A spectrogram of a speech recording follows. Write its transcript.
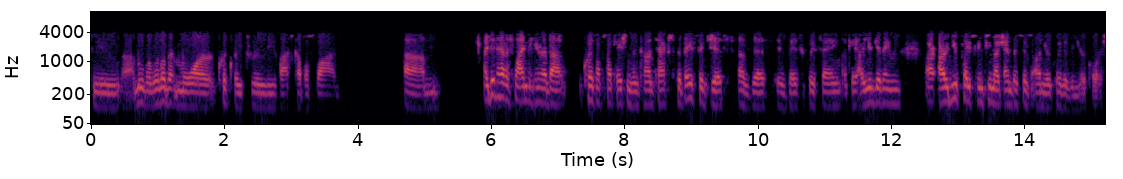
to uh, move a little bit more quickly through these last couple slides. Um, I did have a slide in here about quiz expectations and context. The basic gist of this is basically saying, okay, are you giving, are, are you placing too much emphasis on your quizzes in your course?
